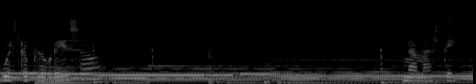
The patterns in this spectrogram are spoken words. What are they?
vuestro progreso. Namaste.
